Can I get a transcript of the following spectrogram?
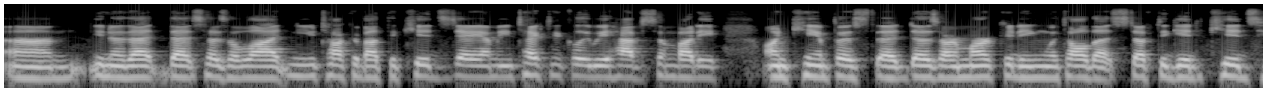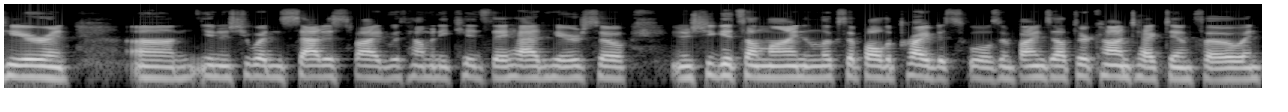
um, you know, that that says a lot. And you talk about the Kids Day. I mean, technically, we have somebody on campus that does our marketing with all that stuff to get kids here, and um, you know, she wasn't satisfied with how many kids they had here. So, you know, she gets online and looks up all the private schools and finds out their contact info and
